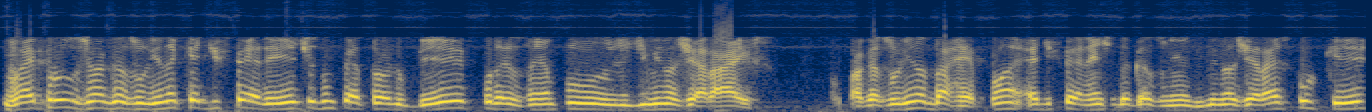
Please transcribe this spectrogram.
vai produzir uma gasolina que é diferente de um petróleo B, por exemplo, de Minas Gerais. A gasolina da Replan é diferente da gasolina de Minas Gerais porque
